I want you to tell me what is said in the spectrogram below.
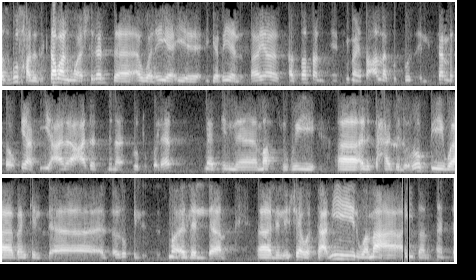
مظبوط حضرتك. طبعا مؤشرات آه، أولية إيجابية للغاية خاصة فيما يتعلق بالجزء اللي تم التوقيع فيه على عدد من البروتوكولات ما بين آه، مصر والاتحاد الأوروبي وبنك ال- آه، الأوروبي لل- آه، للإنشاء والتعمير ومع أيضا ال-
